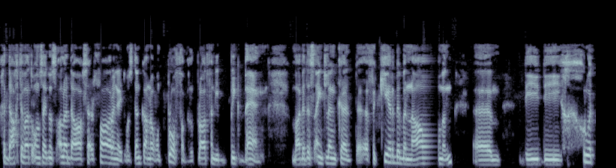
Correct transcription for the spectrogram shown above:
gedagte wat ons uit ons alledaagse ervaring het. Ons dink aan 'n ontploffing. Hulle praat van die Big Bang. Maar dit is eintlik 'n verkeerde benaming. Ehm um, die die groot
